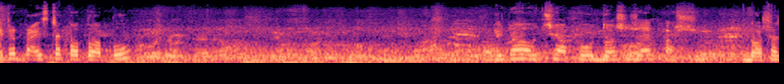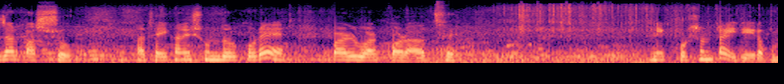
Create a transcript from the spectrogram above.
এটার প্রাইসটা কত আপু? এটা হচ্ছে আপু দশ হাজার পাঁচশো। দশ হাজার পাঁচশো। আচ্ছা এখানে সুন্দর করে পার্ল ওয়ার্ক করা আছে। নেক পোর্শনটা এই যে এরকম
